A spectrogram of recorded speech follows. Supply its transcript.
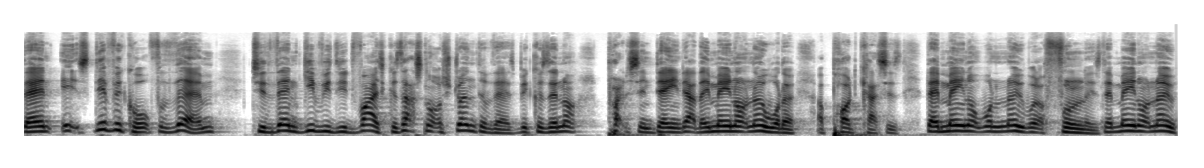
then it's difficult for them to then give you the advice because that's not a strength of theirs because they're not practicing day in day out. They may not know what a, a podcast is. They may not want to know what a funnel is. They may not know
